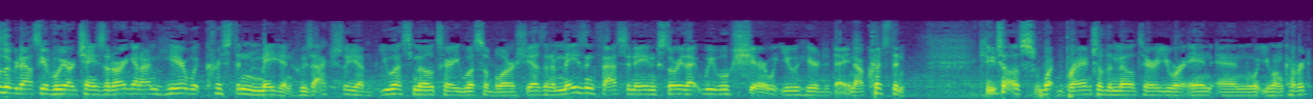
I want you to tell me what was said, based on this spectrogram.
Is Luke Rudkowski of WeAreChange.org, and I'm here with Kristen Meghan, who's actually a U.S. military whistleblower. She has an amazing, fascinating story that we will share with you here today. Now, Kristen, can you tell us what branch of the military you were in and what you uncovered?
